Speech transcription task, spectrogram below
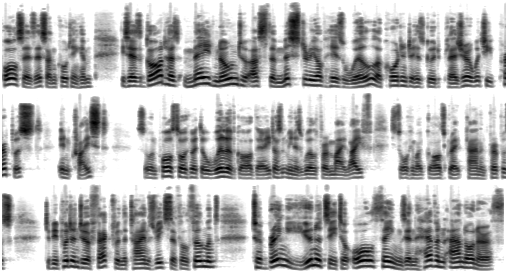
Paul says this, I'm quoting him. He says, God has made known to us the mystery of his will according to his good pleasure, which he purposed in Christ. So when Paul's talking about the will of God there, he doesn't mean his will for my life. He's talking about God's great plan and purpose to be put into effect when the times reach their fulfillment, to bring unity to all things in heaven and on earth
